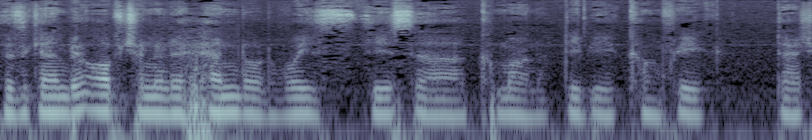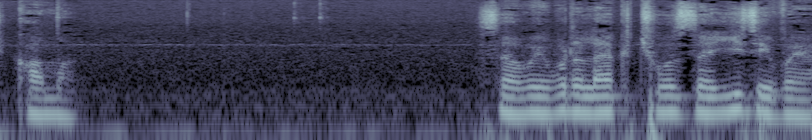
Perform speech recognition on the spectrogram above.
This can be optionally handled with this uh, command dbconfig dash common. So we would like to choose the easy way.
